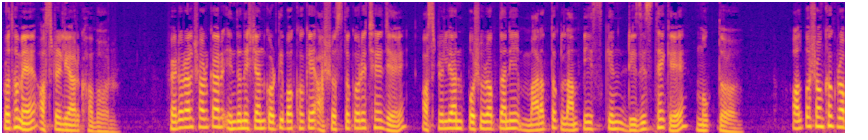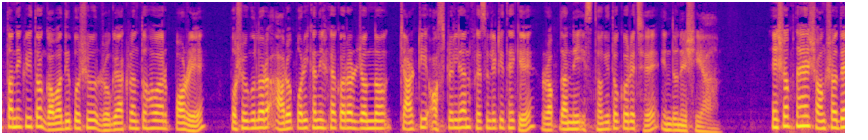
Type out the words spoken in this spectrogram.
প্রথমে অস্ট্রেলিয়ার খবর। ফেডারাল সরকার ইন্দোনেশিয়ান কর্তৃপক্ষকে আশ্বস্ত করেছে যে অস্ট্রেলিয়ান পশু রপ্তানি মারাত্মক লাম্পি স্কিন ডিজিজ থেকে মুক্ত। অল্প সংখ্যক রপ্তানিকৃত গবাদি পশু রোগে আক্রান্ত হওয়ার পরে পশুগুলোর আরও পরীক্ষা নিরীক্ষা করার জন্য চারটি অস্ট্রেলিয়ান ফেসিলিটি থেকে রপ্তানি স্থগিত করেছে ইন্দোনেশিয়া। এ সপ্তাহে সংসদে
